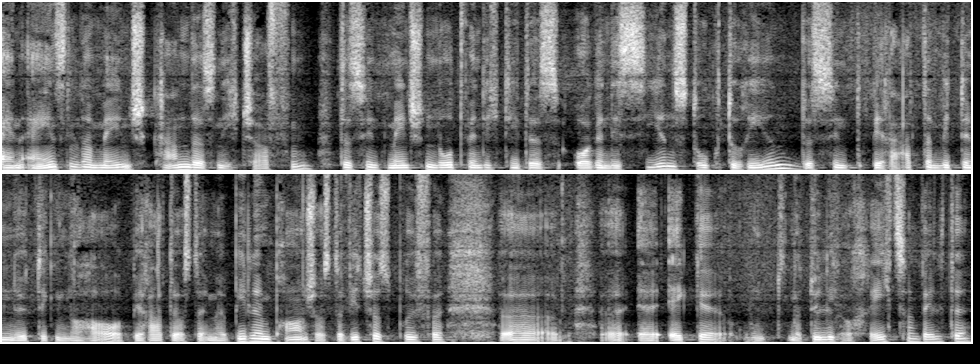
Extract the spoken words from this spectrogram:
Ein einzelner Mensch kann das nicht schaffen. Das sind Menschen notwendig, die das organisieren, strukturieren. Das sind Berater mit dem nötigen Know-how, Berater aus der Immobilienbranche, aus der Wirtschaftsprüfer-Ecke äh, äh, und natürlich auch Rechtsanwälte.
